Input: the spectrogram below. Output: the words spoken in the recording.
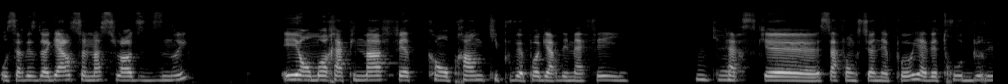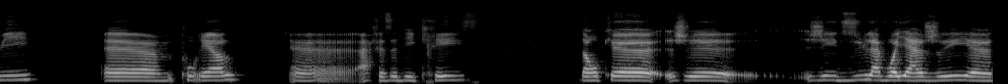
au service de garde seulement sur l'heure du dîner, et on m'a rapidement fait comprendre qu'ils ne pouvaient pas garder ma fille parce que ça ne fonctionnait pas. Il y avait trop de bruit euh, pour elle. Euh, elle faisait des crises. Donc, j'ai dû la voyager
